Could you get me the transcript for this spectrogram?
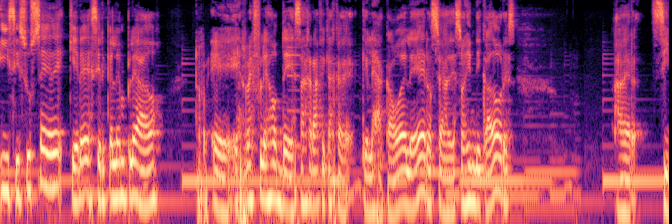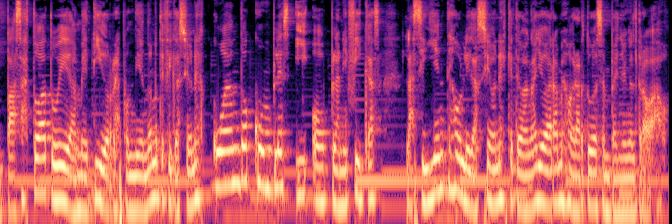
Y si sucede, quiere decir que el empleado eh, es reflejo de esas gráficas que, les acabo de leer, o sea, de esos indicadores. A ver, si pasas toda tu vida metido respondiendo notificaciones, ¿cuándo cumples y o planificas las siguientes obligaciones que te van a ayudar a mejorar tu desempeño en el trabajo?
